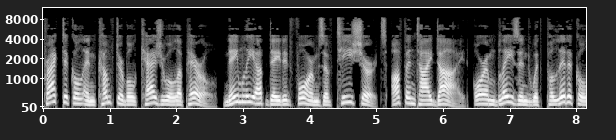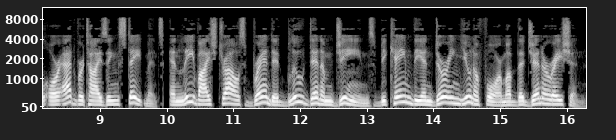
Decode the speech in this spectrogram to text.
practical and comfortable casual apparel, namely updated forms of T-shirts often tie-dyed, or emblazoned with political or advertising statements, and Levi Strauss branded blue denim jeans became the enduring uniform of the generation.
